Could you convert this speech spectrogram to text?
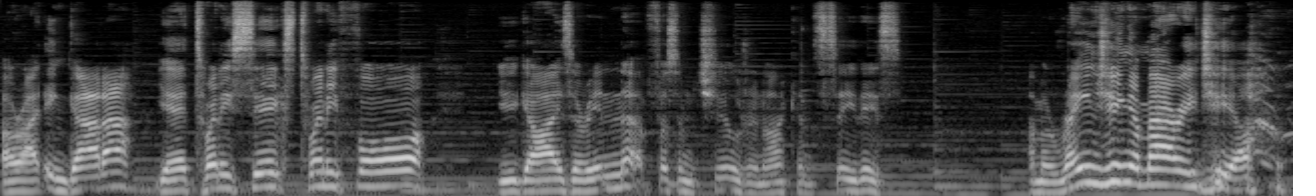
All right, Ingada. Yeah, 26, 24. You guys are in for some children. I can see this. I'm arranging a marriage here.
